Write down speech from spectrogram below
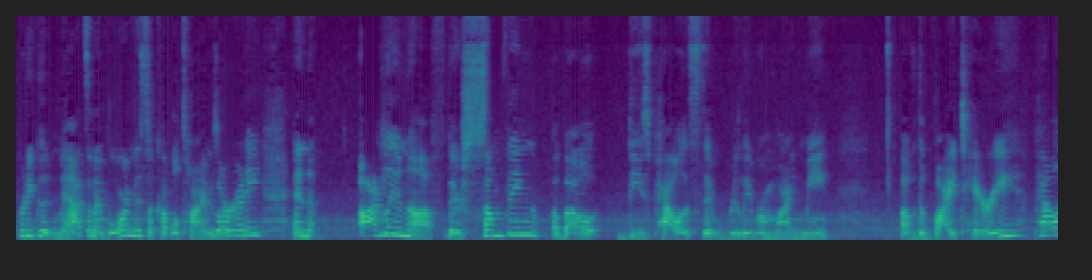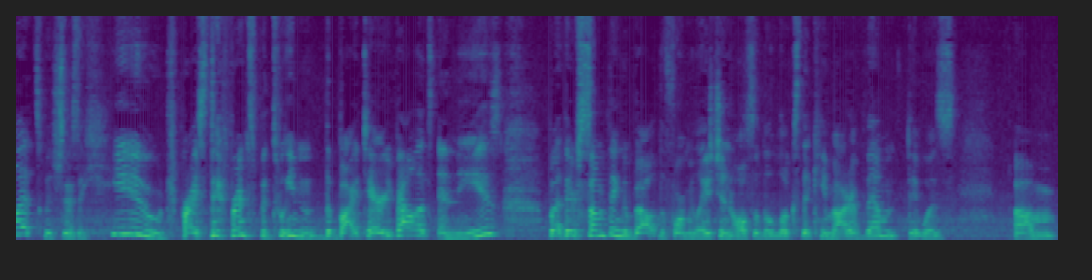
Pretty good mats. and I've worn this a couple times already, and oddly enough, there's something about these palettes that really remind me of the By Terry palettes, which there's a huge price difference between the By Terry palettes and these, but there's something about the formulation, also the looks that came out of them that was um,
